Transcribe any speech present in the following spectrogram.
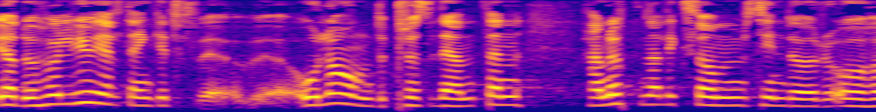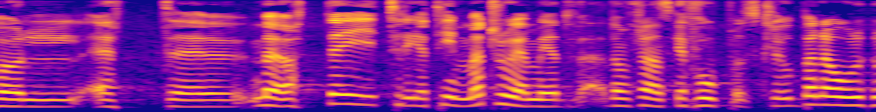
Ja, då höll ju helt enkelt eh, Hollande, presidenten, han öppnade liksom sin dörr och höll ett eh, möte i tre timmar tror jag med de franska fotbollsklubbarna. Och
